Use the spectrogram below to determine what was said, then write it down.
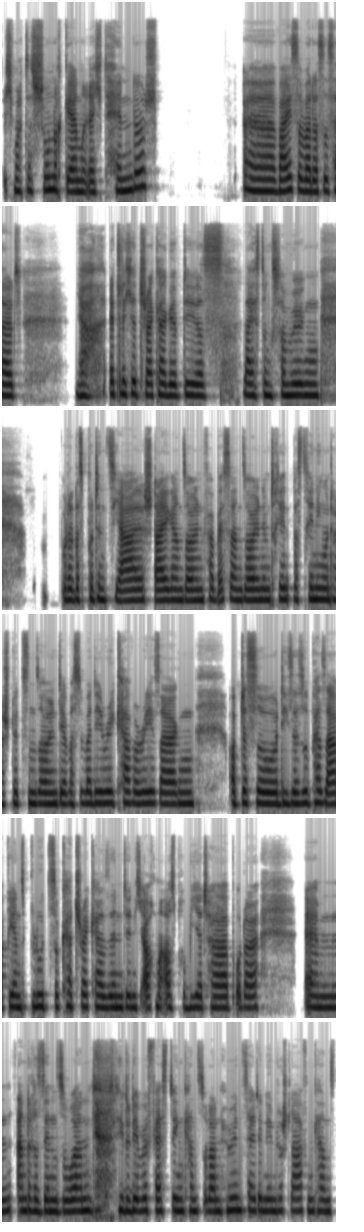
ich mache das schon noch gerne recht händisch. Äh, weiß aber, dass es halt ja etliche Tracker gibt, die das Leistungsvermögen oder das Potenzial steigern sollen, verbessern sollen, im Tra das Training unterstützen sollen, dir was über die Recovery sagen, ob das so diese Super Sapiens Blutzucker-Tracker sind, den ich auch mal ausprobiert habe, oder ähm, andere Sensoren, die du dir befestigen kannst, oder ein Höhenzelt, in dem du schlafen kannst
